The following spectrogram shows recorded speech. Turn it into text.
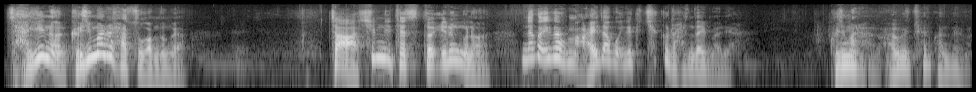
자기는 거짓말을 할 수가 없는 거야. 자, 심리 테스트 이런 거는 내가 이거 하면 아니다고 이렇게 체크를 한다 이 말이야 거짓말 알고 체크한다 이 말이야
